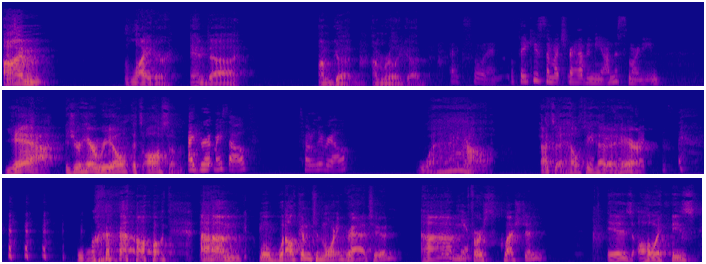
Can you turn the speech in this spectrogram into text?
I'm lighter and uh, I'm good. I'm really good. Excellent. Well, thank you so much for having me on this morning. Yeah. Is your hair real? It's awesome. I grew it myself. Totally real. Wow. That's a healthy head of hair. wow. Um, well, welcome to Morning Gratitude. Um, first question is always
